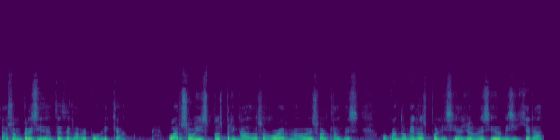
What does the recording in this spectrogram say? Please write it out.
ya son presidentes de la República, o arzobispos primados, o gobernadores, o alcaldes, o cuando menos policías. Yo no he sido ni siquiera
